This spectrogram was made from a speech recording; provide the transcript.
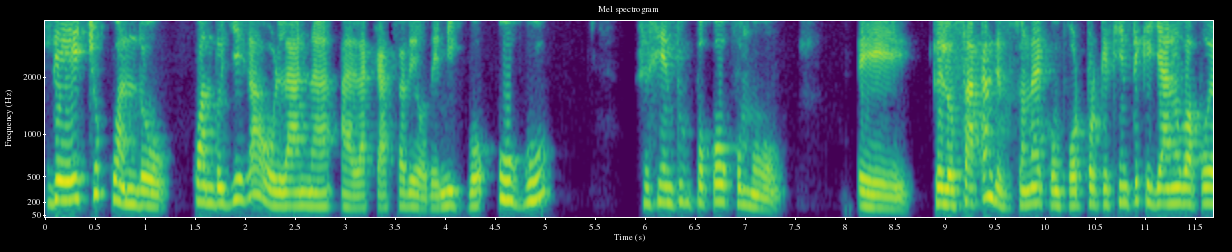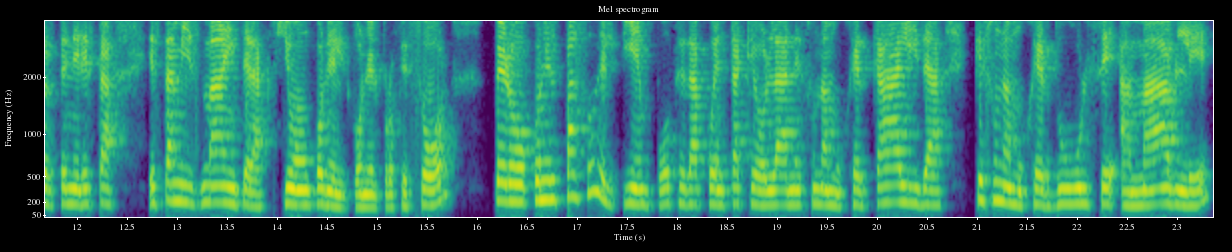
De hecho, cuando, cuando llega Olana a la casa de Odenigbo, Ugu se siente un poco como eh, que lo sacan de su zona de confort porque siente que ya no va a poder tener esta, esta misma interacción con el, con el profesor, pero con el paso del tiempo se da cuenta que Olan es una mujer cálida, que es una mujer dulce, amable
